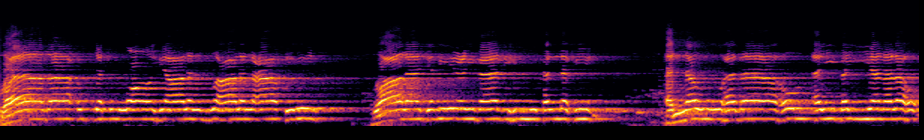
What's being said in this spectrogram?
وهذا حجة الله على على العاقلين وعلى جميع عباده المكلفين. أنه هداهم أي بين لهم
